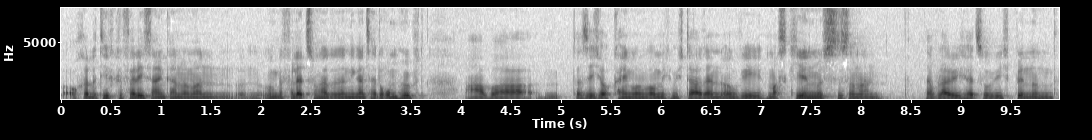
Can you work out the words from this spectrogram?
auch relativ gefährlich sein kann, wenn man irgendeine Verletzung hat und dann die ganze Zeit rumhüpft. Aber da sehe ich auch keinen Grund, warum ich mich da dann irgendwie maskieren müsste, sondern da bleibe ich halt so, wie ich bin und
